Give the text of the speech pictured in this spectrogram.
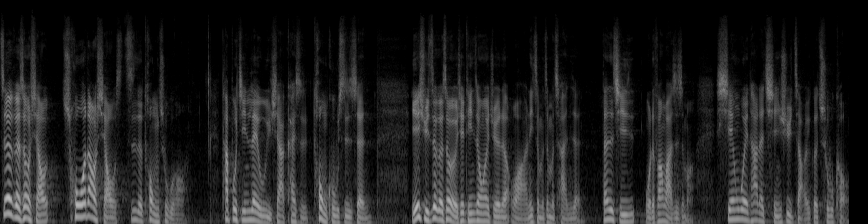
这个时候，小戳到小资的痛处哦，他不禁泪如雨下，开始痛哭失声。也许这个时候，有些听众会觉得：“哇，你怎么这么残忍？”但是其实我的方法是什么？先为他的情绪找一个出口，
